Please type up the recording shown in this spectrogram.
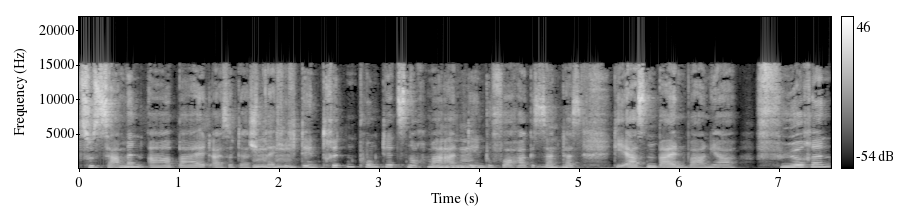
Zusammenarbeit. Also da spreche Mhm. ich den dritten Punkt jetzt nochmal an, Mhm. den du vorher gesagt Mhm. hast. Die ersten beiden waren ja führen,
